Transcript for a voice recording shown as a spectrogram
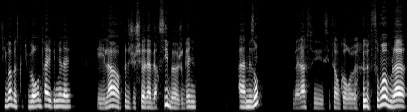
Tu y vas parce que tu veux rentrer avec une médaille. Et là, en fait, je suis allé à Bercy, bah, je gagne à la maison. Ben là, c'était encore euh, le summum. Là,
